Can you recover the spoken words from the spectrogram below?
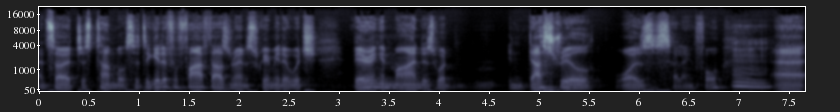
and so it just tumbles. So to get it for five thousand rand a square meter, which, bearing in mind, is what industrial was selling for, uh,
